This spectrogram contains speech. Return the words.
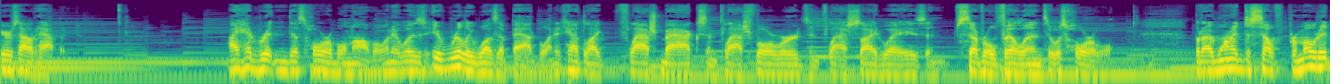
Here's how it happened. I had written this horrible novel, and it was it really was a bad one. It had like flashbacks and flash forwards and flash sideways and several villains. It was horrible. But I wanted to self promote it,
